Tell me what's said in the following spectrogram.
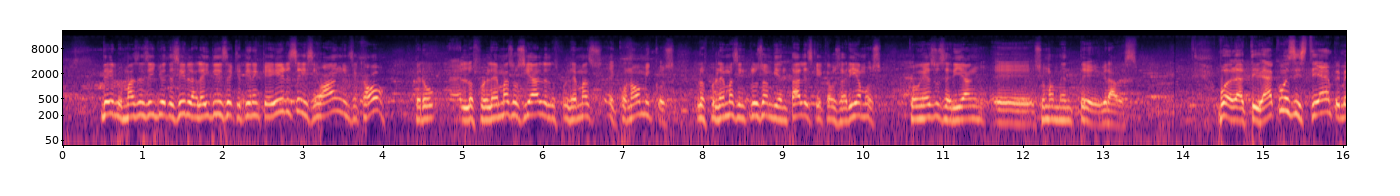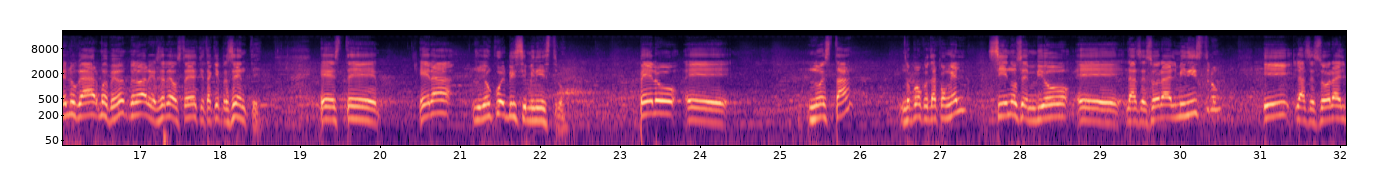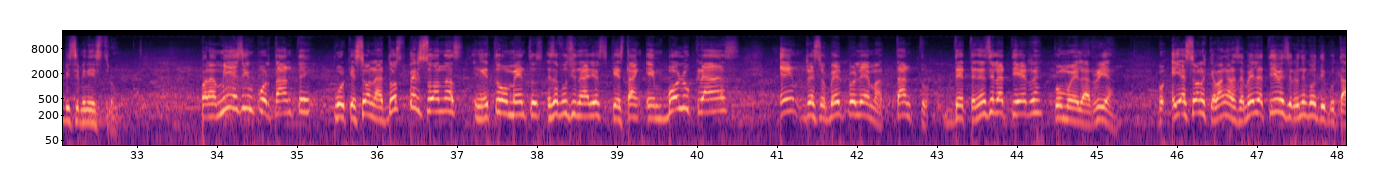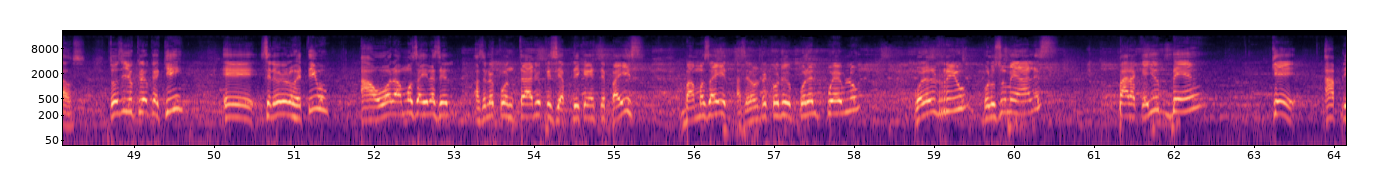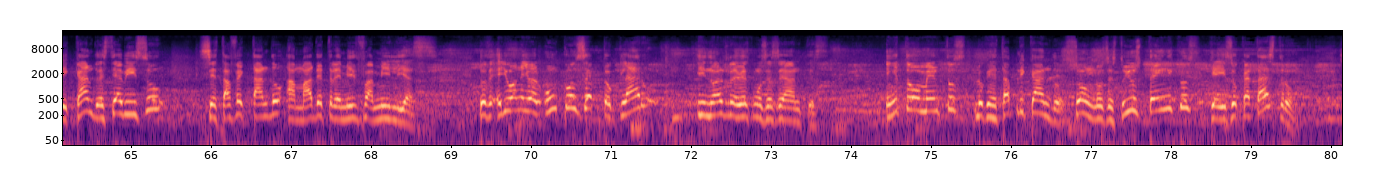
de, lo más sencillo es decir, la ley dice que tienen que irse y se van y se acabó, pero eh, los problemas sociales, los problemas económicos, los problemas incluso ambientales que causaríamos con eso serían eh, sumamente graves. Bueno, la actividad consistía en primer lugar, bueno, primero, agradecerle a ustedes que está aquí presente. Este, era reunión con el viceministro, pero eh, no está, no puedo contar con él. Sí nos envió eh, la asesora del ministro y la asesora del viceministro. Para mí es importante porque son las dos personas en estos momentos, esas funcionarias que están involucradas en resolver el problema, tanto de tenerse la tierra como de la ría. Ellas son las que van a la Asamblea Legislativa y se reúnen con diputados. Entonces yo creo que aquí eh, se logra el objetivo. Ahora vamos a ir a hacer, a hacer lo contrario que se aplica en este país vamos a ir a hacer un recorrido por el pueblo, por el río, por los humedales, para que ellos vean que aplicando este aviso se está afectando a más de 3.000 familias. Entonces, ellos van a llevar un concepto claro y no al revés como se hace antes. En estos momentos lo que se está aplicando son los estudios técnicos que hizo Catastro.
